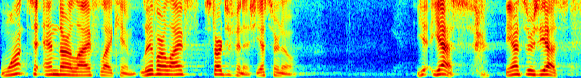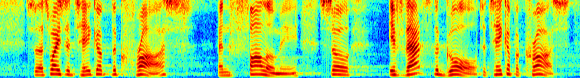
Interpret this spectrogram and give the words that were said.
want to end our life like him? Live our life start to finish? Yes or no? Y- yes. The answer is yes. So that's why he said, Take up the cross and follow me. So if that's the goal, to take up a cross,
